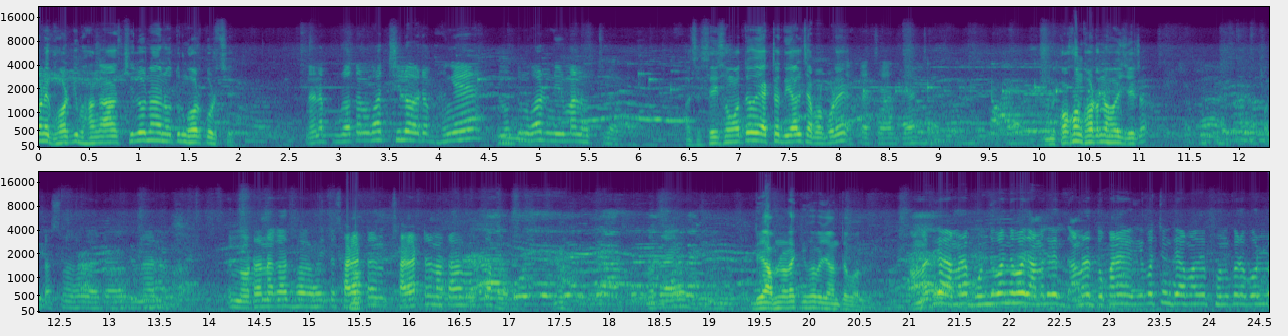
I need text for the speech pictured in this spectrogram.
মানে ঘর কি ভাঙা ছিল না নতুন ঘর করছে? না না পুরাতন ঘর ছিল ওটা ভেঙে নতুন ঘর নির্মাণ হচ্ছিল। আচ্ছা সেই সময়তেও একটা দেয়াল চাপা পড়ে। একটা দেয়াল। মানে কখন ঘটনা হয়েছে এটা? কটার সময় হবে এটা আপনার নটা নাগাদ হবে হয়তো সাড়ে আটটা সাড়ে আটটা নটার মধ্যে হবে নটা নাগাদ। দিয়ে আপনারা কীভাবে জানতে পারলেন? আমাদের আমরা বন্ধু বান্ধব আমাদের আমরা দোকানে ইয়ে করছেন দিয়ে আমাদের ফোন করে বলল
